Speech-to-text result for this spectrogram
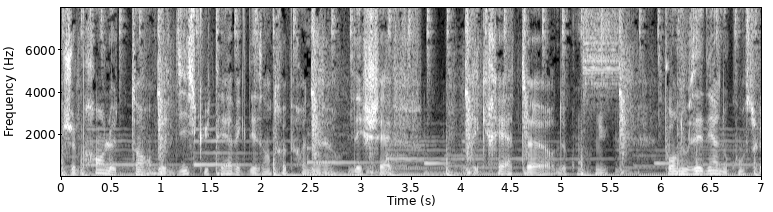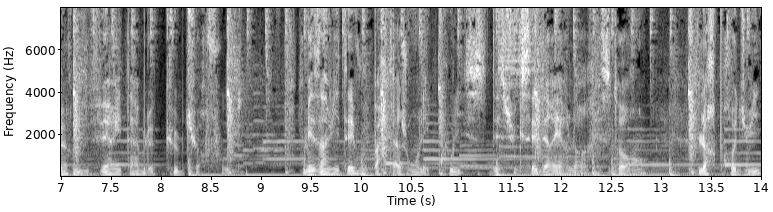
je prends le temps de discuter avec des entrepreneurs, des chefs, des créateurs de contenu pour nous aider à nous construire une véritable culture food. Mes invités vous partageront les coulisses des succès derrière leurs restaurants, leurs produits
